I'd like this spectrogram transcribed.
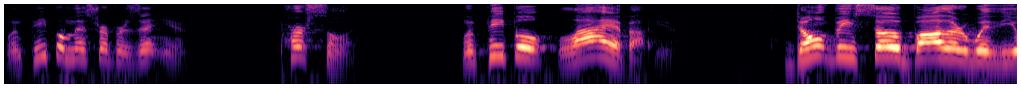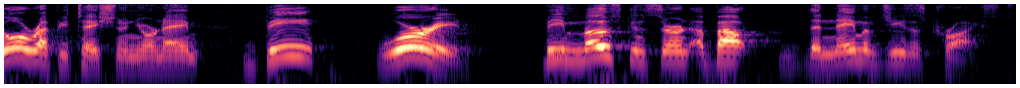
When people misrepresent you personally, when people lie about you, don't be so bothered with your reputation and your name. Be worried. Be most concerned about the name of Jesus Christ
